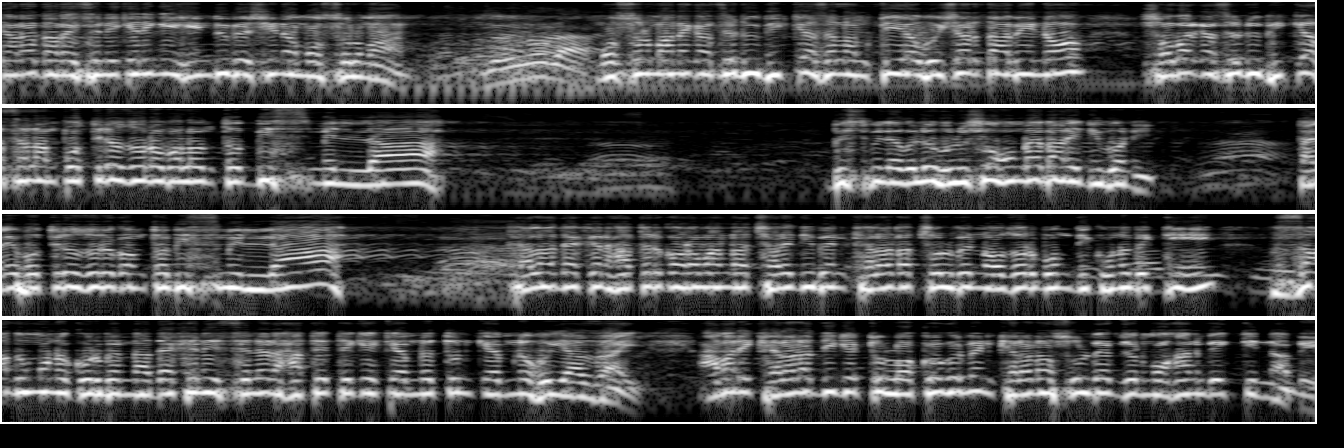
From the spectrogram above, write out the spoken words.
যারা দাঁড়াইছেন এখানে কি হিন্দু বেশি না মুসলমান? মুসলমানের কাছে একটু ভিক্ষা সালাম টিয়া পয়সার দাবি ন। সবার কাছে একটু ভিক্ষা সালাম পত্রিকা জোর বলুন তো বিসমিল্লাহ। বিসমিল্লাহ বলে হুলুসু হোমরা বাড়ি দিবনি। তাহলে পত্রিকা জোরে কম তো বিসমিল্লাহ। খেলা দেখেন, হাতের করমানরা ছাড়ে দিবেন, খেলাটা চলবে নজরবন্দি। কোনো ব্যক্তি জাদু মনে করবেন না। দেখেন এই ছেলের হাতে থেকে কেমনে তুন, কেমনে হইয়া যায়। আমার এই খেলাটার দিকে একটু লক্ষ্য করবেন, খেলাটা চলবে একজন মহান ব্যক্তির নামে।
